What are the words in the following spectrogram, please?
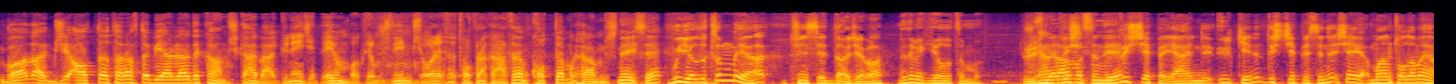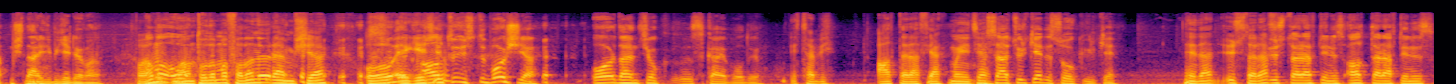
Valla bir şey altta tarafta bir yerlerde kalmış. Galiba Güney cepheye mi bakıyormuş neymiş orası toprak altında mı kotta mı kalmış neyse. Bu yalıtım mı ya Çin Seddi acaba? Ne demek yalıtım mı? Rüzgar Yani dış- almasın diye. Dış cephe yani ülkenin dış cephesini şey mantolama yapmışlar gibi geliyor bana. Ama o Mantolama falan öğrenmiş ya. o Ege'cim. altı üstü boş ya. Oradan çok Skype oluyor. E, tabi alt taraf yakmayınca. Mesela Türkiye'de soğuk ülke. Neden? Üst taraf. Üst taraf deniz, alt taraf deniz.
